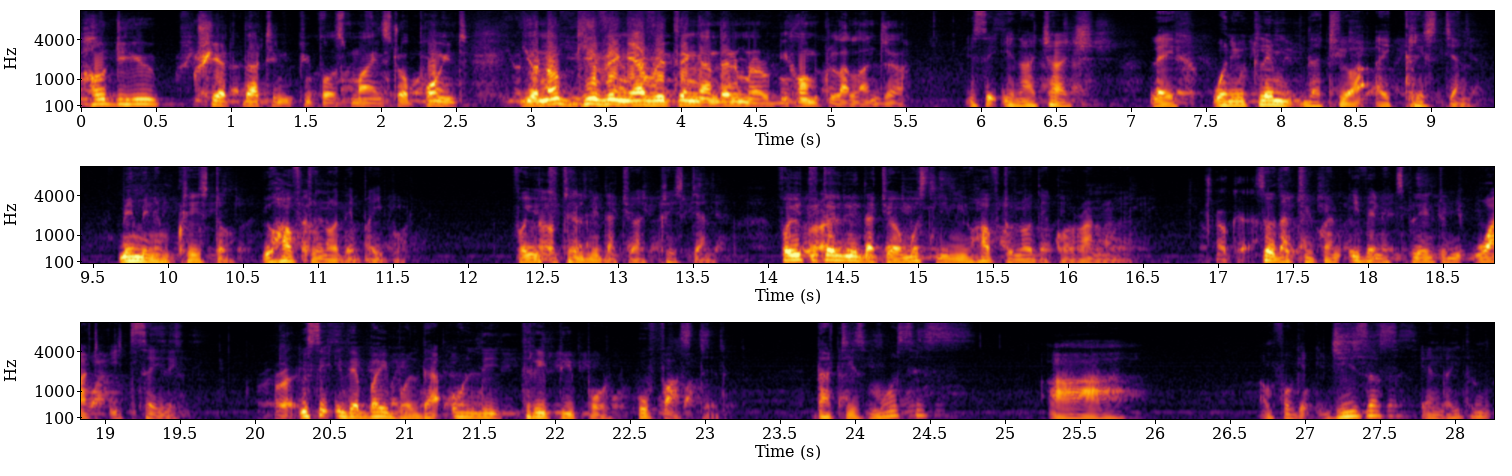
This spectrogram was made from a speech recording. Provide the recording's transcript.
how do you create that in people's minds to a point you're not giving everything and then mnarudi home kulalanja You see, in a church, like when you claim that you are a Christian, mimi ni Mkristo, you have to know the Bible. For you to tell me that you are a Christian. For you to tell me that you are Muslim, you have to know the Quran well. Okay So that you can even explain to me what it says. Right. You see, in the Bible, there are only three people who fasted. That is Moses, uh, I'm forget Jesus, and I don't,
